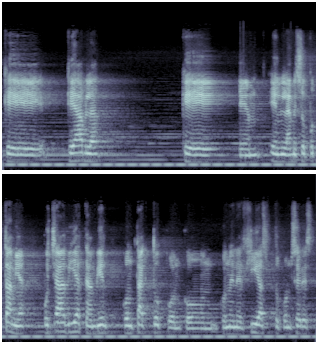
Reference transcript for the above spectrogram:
que, que habla que em, en la Mesopotamia pues ya había también contacto con, con, con, energías o con seres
